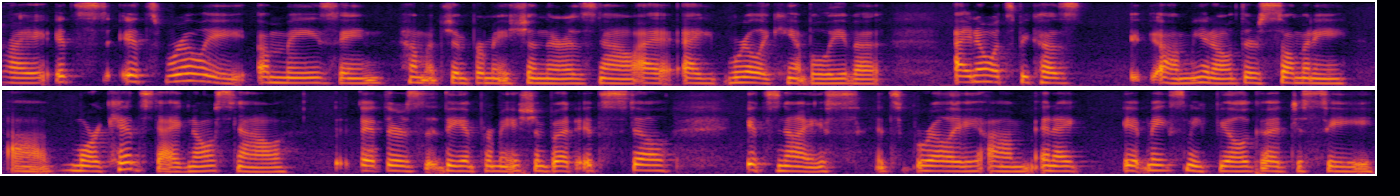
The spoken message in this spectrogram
Right. It's it's really amazing how much information there is now. I I really can't believe it. I know it's because um, you know, there's so many uh, more kids diagnosed now that there's the information, but it's still, it's nice. It's really, um, and I, it makes me feel good to see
